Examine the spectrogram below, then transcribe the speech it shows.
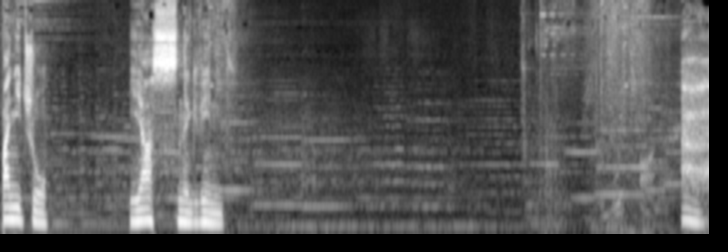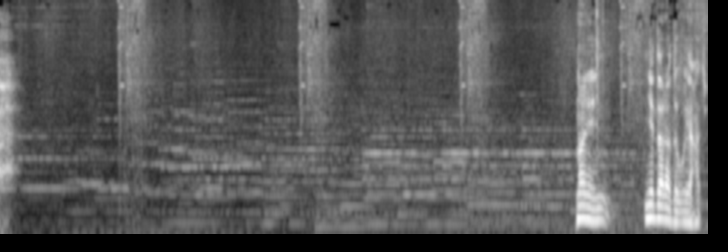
Paniczu. Jasny gwint. No nie, nie da rady ujechać.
